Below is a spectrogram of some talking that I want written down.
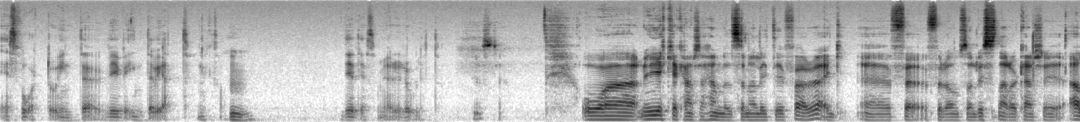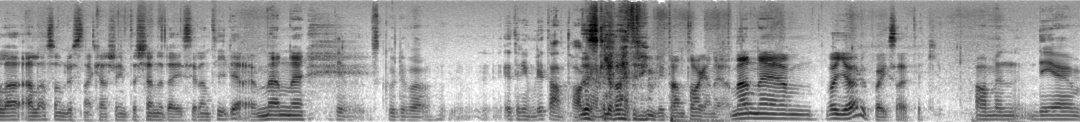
är svårt och inte, vi inte vet. Liksom. Mm. Det är det som gör det roligt. Just det. Och eh, nu gick jag kanske händelserna lite i förväg eh, för, för de som lyssnar och kanske alla, alla som lyssnar kanske inte känner dig sedan tidigare. Men eh, Det skulle vara ett rimligt antagande. det skulle vara ett rimligt antagande. Men eh, vad gör du på Excitec? Ja, men det,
